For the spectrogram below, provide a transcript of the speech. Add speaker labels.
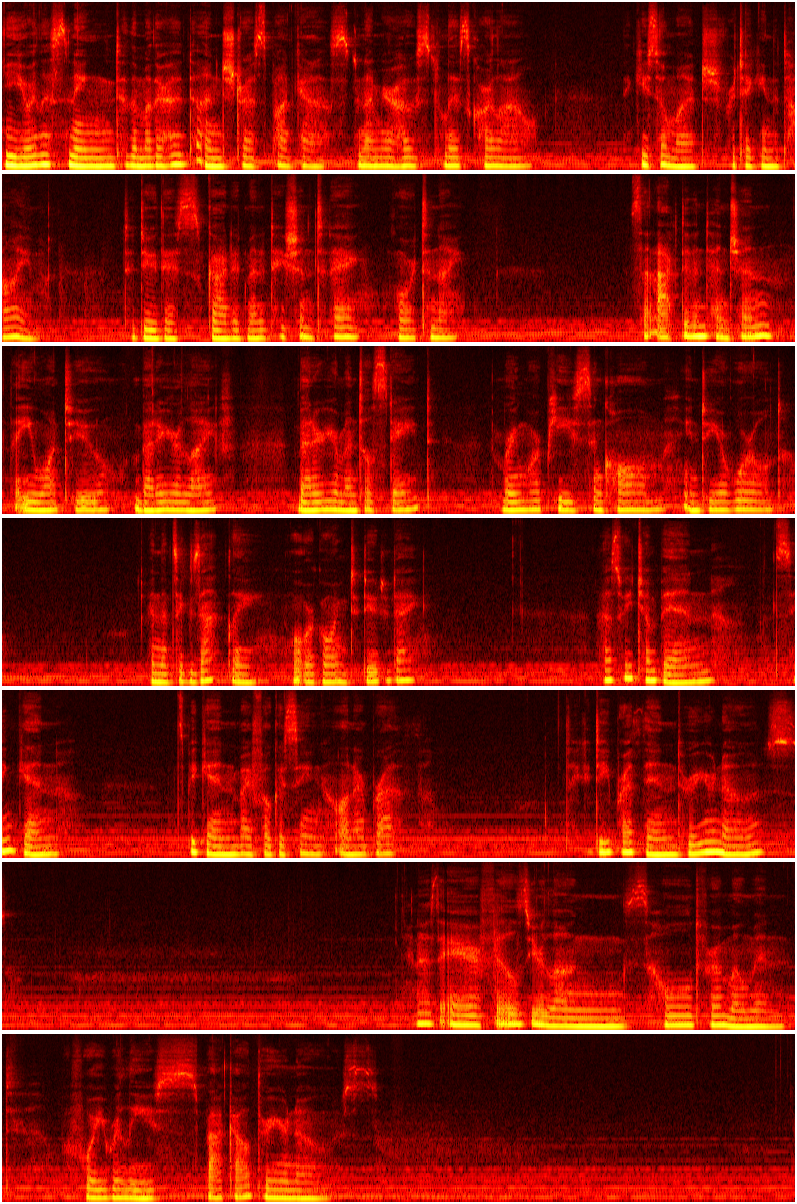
Speaker 1: You're listening to the Motherhood Unstressed podcast, and I'm your host, Liz Carlisle. Thank you so much for taking the time to do this guided meditation today or tonight. Set active intention that you want to better your life, better your mental state, bring more peace and calm into your world. And that's exactly what we're going to do today. As we jump in, sink in, let's begin by focusing on our breath. Take a deep breath in through your nose. And as the air fills your lungs, hold for a moment before you release back out through your nose.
